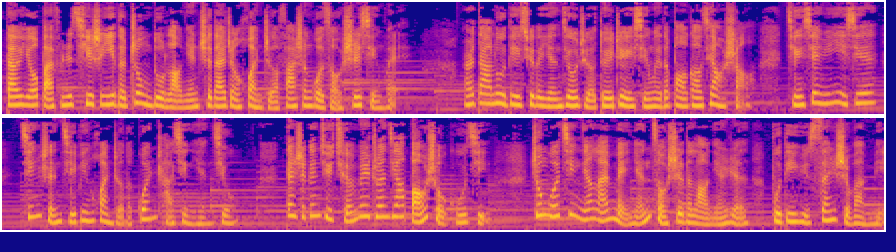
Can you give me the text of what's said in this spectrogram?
大约有百分之七十一的重度老年痴呆症患者发生过走失行为。而大陆地区的研究者对这一行为的报告较少，仅限于一些精神疾病患者的观察性研究。但是，根据权威专家保守估计，中国近年来每年走失的老年人不低于三十万名。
